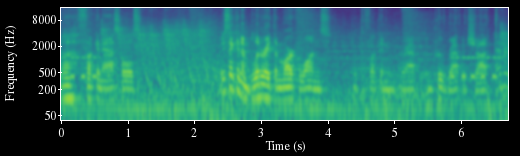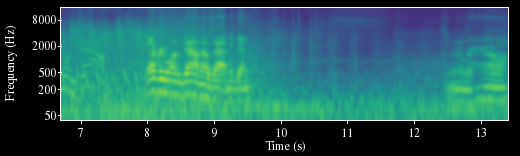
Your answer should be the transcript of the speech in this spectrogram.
Ugh, fucking assholes. At least I can obliterate the Mark 1s. with the fucking rap improved rapid shot. Everyone down! Everyone down. That was Atton again. Remember how.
